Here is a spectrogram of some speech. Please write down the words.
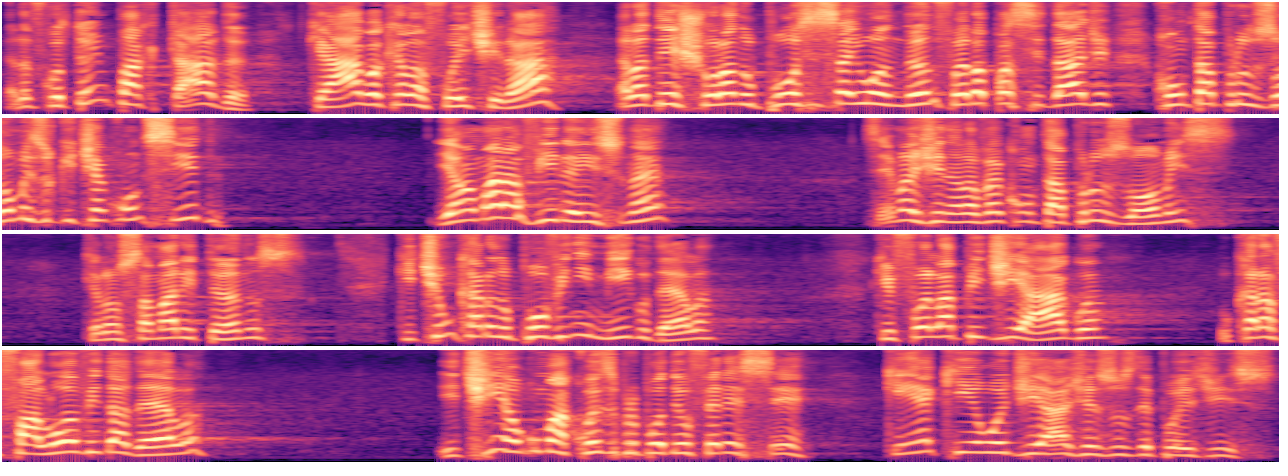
ela ficou tão impactada que a água que ela foi tirar, ela deixou lá no poço e saiu andando, foi lá para a cidade contar para os homens o que tinha acontecido. E é uma maravilha isso, né? Você imagina, ela vai contar para os homens, que eram samaritanos, que tinha um cara do povo inimigo dela, que foi lá pedir água, o cara falou a vida dela, e tinha alguma coisa para poder oferecer. Quem é que ia odiar Jesus depois disso?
